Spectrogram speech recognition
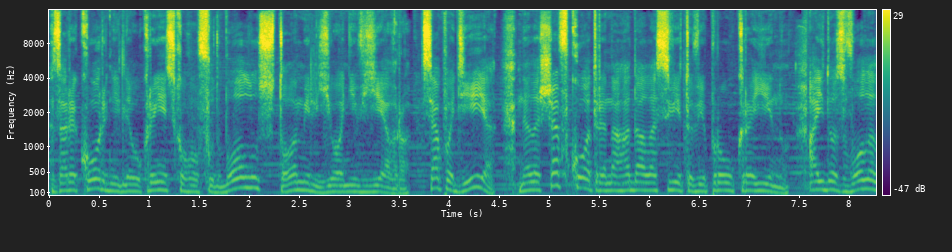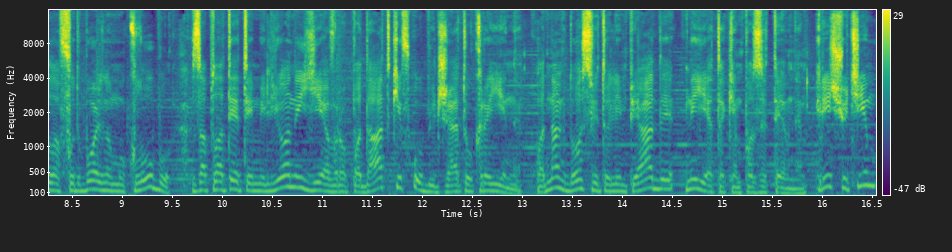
за рекордні для українського футболу 100 мільйонів євро. Ця подія не лише вкотре нагадала світові про Україну, а й дозволила футбольному клубу заплатити мільйони євро податків у бюджет України. Однак досвід Олімпіади не є таким позитивним. Річ у тім,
